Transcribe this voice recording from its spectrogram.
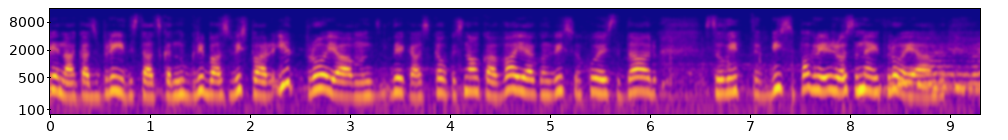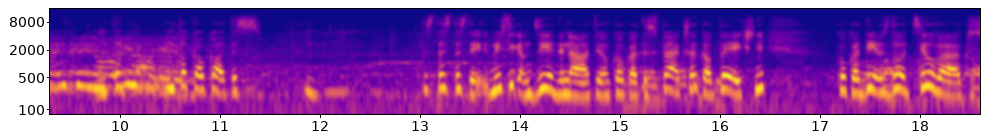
pienāk kāds brīdis tāds, kad, nu, gribās vispār iet projām, un liekas, kaut kas nav kā vajag, un visu, ko es te daru, es tūlīt visu pagriežos un eju projām. Un tad, un tad kaut kā tas tas, tas, tas, mēs tikam dziedināti un kaut kā tas spēks atkal pēkšņi. Kaut kā Dievs dod cilvēkus,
